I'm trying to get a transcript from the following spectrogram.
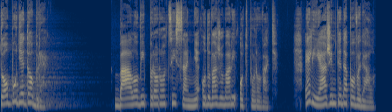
To bude dobre. Bálovi proroci sa neodvažovali odporovať. Eliáš im teda povedal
